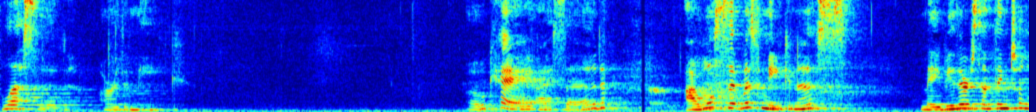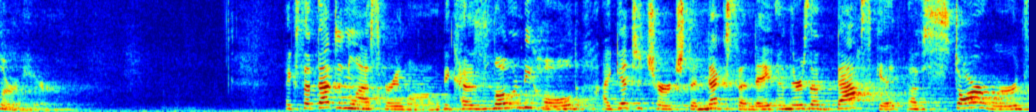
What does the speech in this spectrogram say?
Blessed are the meek. Okay, I said, I will sit with meekness. Maybe there's something to learn here. Except that didn't last very long because lo and behold, I get to church the next Sunday and there's a basket of star words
